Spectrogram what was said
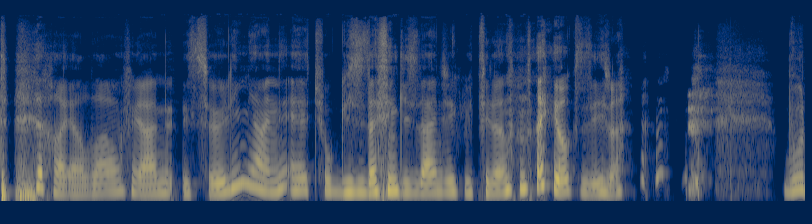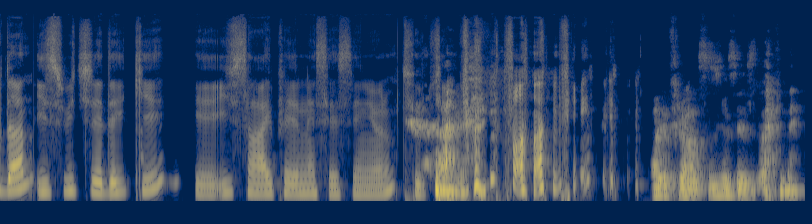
Hay Allah'ım yani söyleyeyim yani evet çok gizlen gizlenecek bir planım da yok zira. Buradan İsviçre'deki e, iş sahiplerine sesleniyorum. Türkçe bilen falan diye. Abi Fransızca seslendi.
